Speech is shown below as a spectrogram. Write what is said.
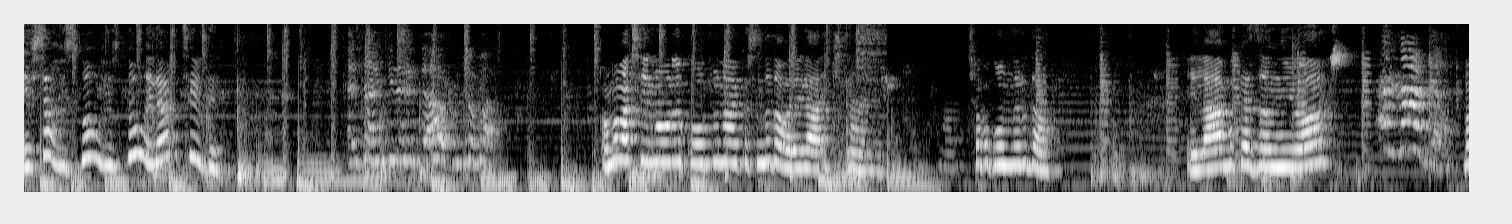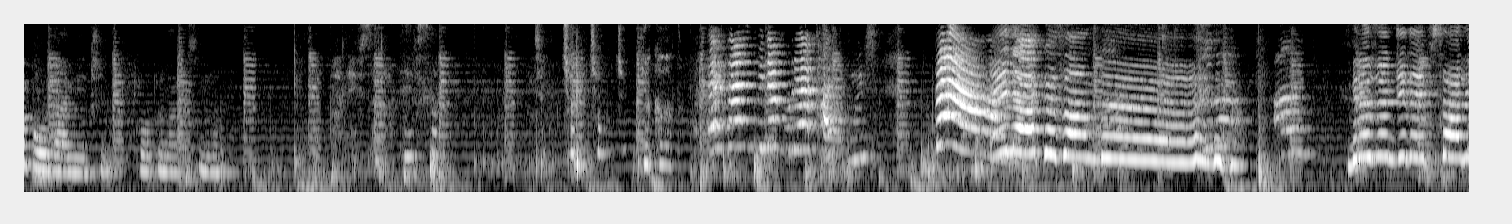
Efsa hızlı ol hızlı ol. Ela bitirdi. Ama bak senin orada koltuğun arkasında da var Ela iki tane. Çabuk onları da. Ela mı kazanıyor? Bak orada anneciğim koltuğun arkasında. Hadi Efsa hadi Efsa. Çabuk çabuk çabuk çabuk yakaladım. Ela kazandı. Biraz önce de Efsane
